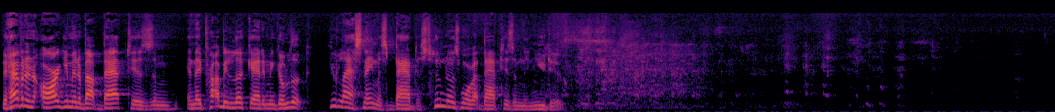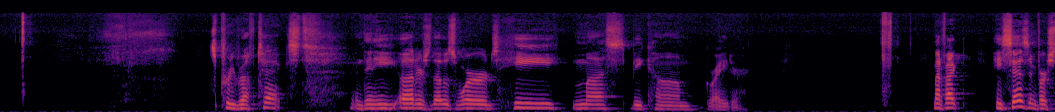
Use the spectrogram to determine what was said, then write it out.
They're having an argument about baptism, and they probably look at him and go, Look, your last name is Baptist. Who knows more about baptism than you do? It's a pretty rough text. And then he utters those words He must become greater. Matter of fact, he says in verse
